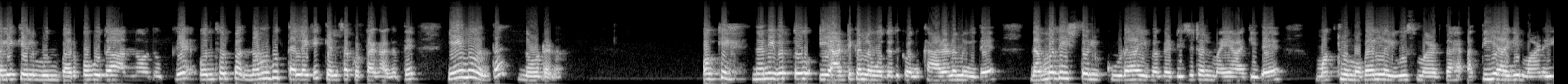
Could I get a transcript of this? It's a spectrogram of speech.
ಕಲಿಕೆಯಲ್ಲಿ ಮುಂದ್ ಬರಬಹುದಾ ಅನ್ನೋದಕ್ಕೆ ಒಂದ್ ಸ್ವಲ್ಪ ನಮಗೂ ತಲೆಗೆ ಕೆಲಸ ಕೊಟ್ಟಾಗತ್ತೆ ಏನು ಅಂತ ನೋಡೋಣ. ಓಕೆ ನಾನು ಇವತ್ತು ಈ ಆರ್ಟಿಕಲ್ನ ಓದೋದಕ್ಕೆ ಒಂದು ಕಾರಣನೂ ಇದೆ. ನಮ್ಮ ದೇಶದಲ್ಲೂ ಕೂಡ ಇವಾಗ ಡಿಜಿಟಲ್ ಮಯ ಆಗಿದೆ. ಮಕ್ಕಳು ಮೊಬೈಲ್ನ ಯೂಸ್ ಮಾಡ್ತಾ ಅತಿಯಾಗಿ ಮಾಡಿ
